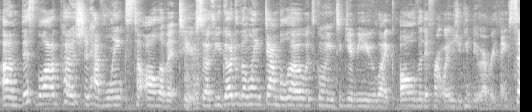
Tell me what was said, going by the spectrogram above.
Um, this blog post should have links to all of it too. So if you go to the link down below, it's going to give you like all the different ways you can do everything. So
